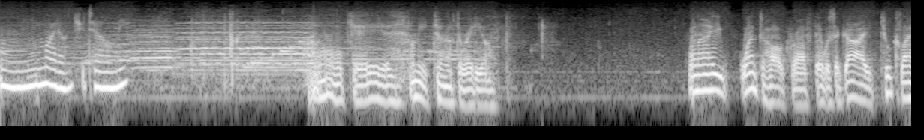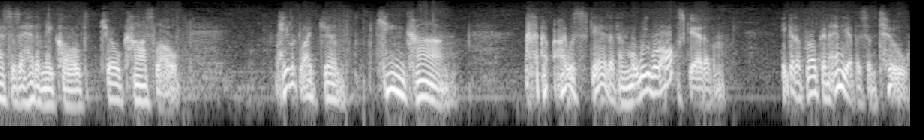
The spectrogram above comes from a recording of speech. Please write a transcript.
Mm, why don't you tell me? Oh, okay. Uh, let me turn off the radio. When I went to Holcroft, there was a guy two classes ahead of me called Joe Coslow. He looked like uh, King Kong. I was scared of him. Well, we were all scared of him. He could have broken any of us in two.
